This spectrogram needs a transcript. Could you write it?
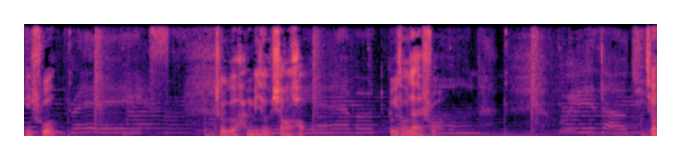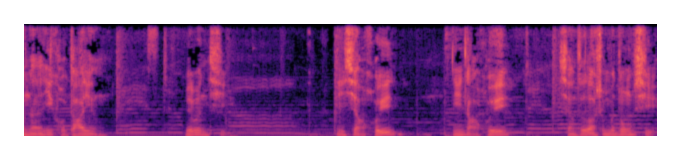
你说，这个还没有想好，回头再说。江南一口答应，没问题。你想回，你哪回想得到什么东西，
